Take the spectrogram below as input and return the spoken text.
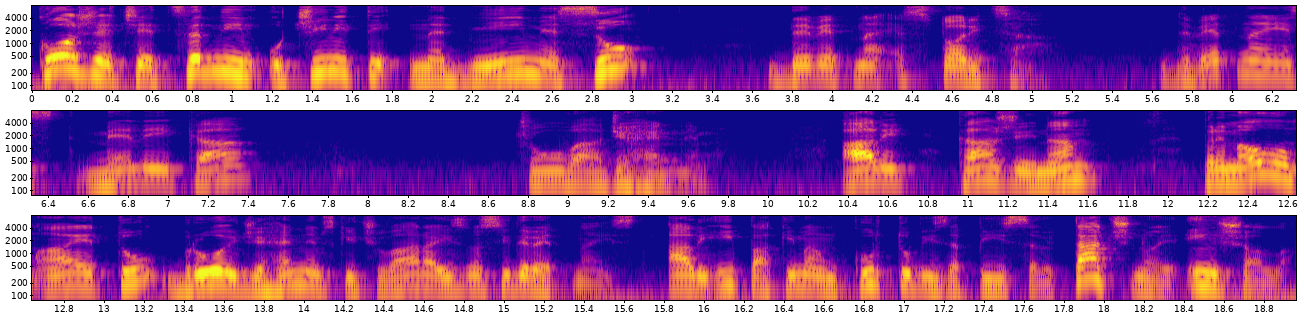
Kože će crnim učiniti, nad njime su 19 storica. 19 meleka čuva džehennem. Ali, kaže nam, prema ovom ajetu broj džehennemskih čuvara iznosi 19. Ali ipak imam Kurtubi zapisao. Tačno je, inšallah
